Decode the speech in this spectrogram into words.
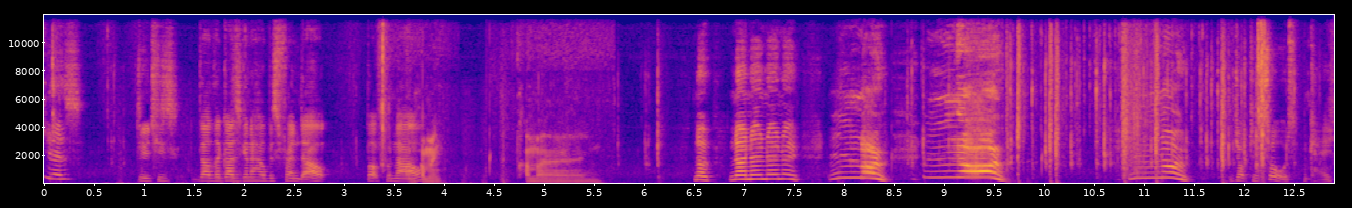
Yes! Dude, he's the other guy's gonna help his friend out. But for I'm now. coming. Coming. No! No no no no! No! No! No! He dropped his sword. Okay.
